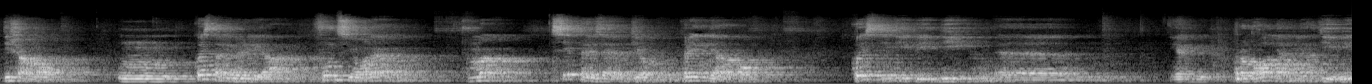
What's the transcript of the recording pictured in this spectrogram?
diciamo mh, questa libreria funziona ma se per esempio prendiamo questi tipi di eh, protocolli applicativi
